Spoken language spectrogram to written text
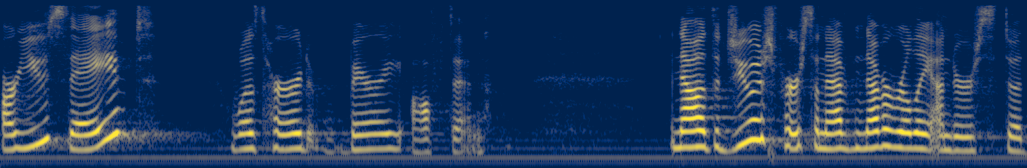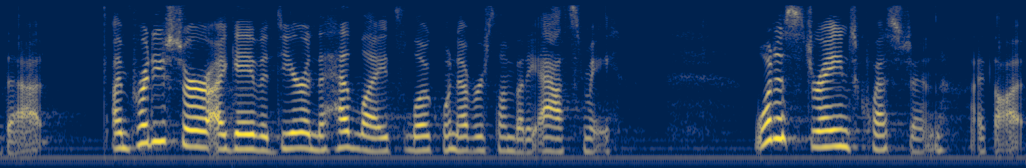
Are you saved? Was heard very often. Now, as a Jewish person, I've never really understood that. I'm pretty sure I gave a deer in the headlights look whenever somebody asked me. What a strange question, I thought.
